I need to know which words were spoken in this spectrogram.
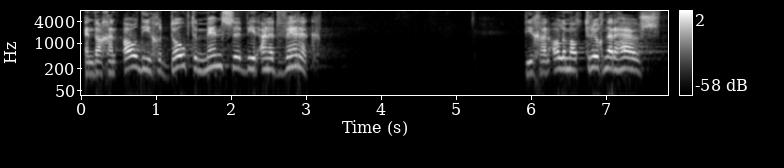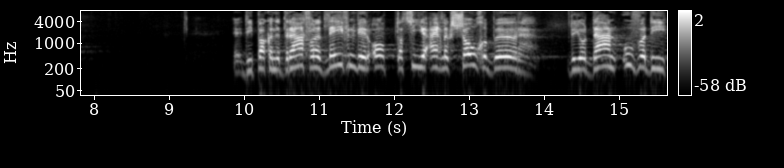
En dan gaan al die gedoopte mensen weer aan het werk. Die gaan allemaal terug naar huis. Eh, die pakken de draad van het leven weer op. Dat zie je eigenlijk zo gebeuren. De Jordaan-oever die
